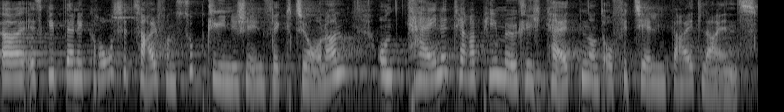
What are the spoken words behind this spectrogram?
Äh, es gibt eine große Zahl von subklinischen Infektionen und keine Therapiemöglichkeiten und offiziellen Guidelines.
